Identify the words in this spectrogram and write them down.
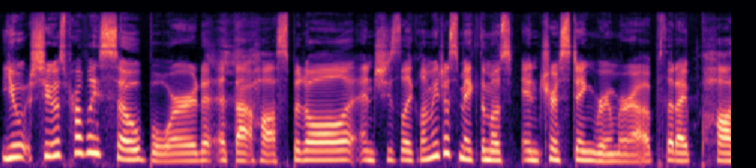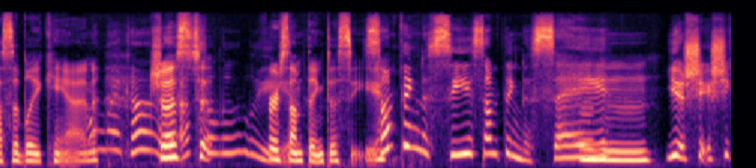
You she was probably so bored at that hospital and she's like, "Let me just make the most interesting rumor up that I possibly can Oh my god! Just absolutely for something to see." something to see, something to say. Mhm. Yeah, she she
